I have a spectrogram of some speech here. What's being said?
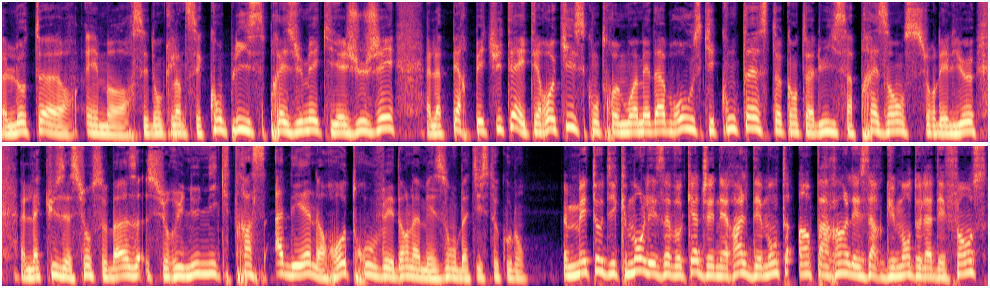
L'auteur est mort. C'est donc l'un de ses complices présumés qui est jugé. La perpétuité a été requise contre Mohamed Abrouz qui conteste quant à lui sa présence sur les lieux. L'accusation se base sur une unique trace ADN retrouvée dans la maison Baptiste Coulon. Méthodiquement, les avocats généraux démontent un par un les arguments de la défense,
